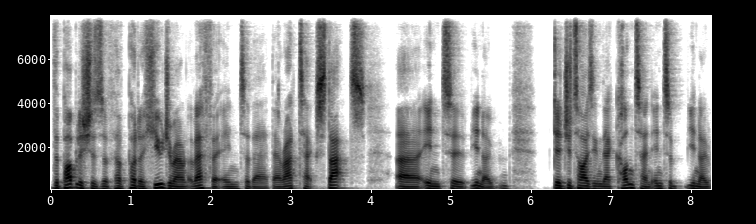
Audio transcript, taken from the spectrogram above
the publishers have, have put a huge amount of effort into their their ad tech stacks, uh, into you know digitizing their content, into you know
